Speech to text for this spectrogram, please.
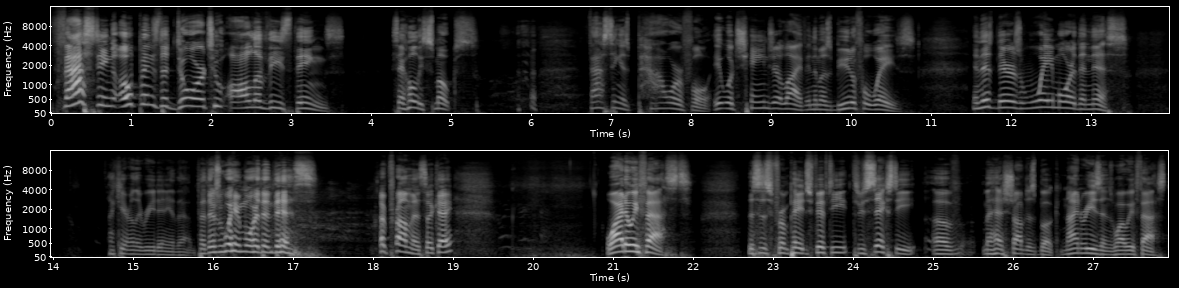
Fasting opens the door to all of these things. Say, holy smokes. Fasting is powerful. It will change your life in the most beautiful ways. And this, there's way more than this. I can't really read any of that, but there's way more than this. I promise, okay? Why do we fast? This is from page 50 through 60 of Mahesh Chavda's book. Nine reasons why we fast.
